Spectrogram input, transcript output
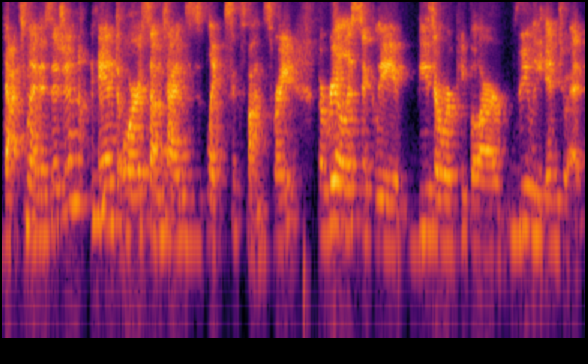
that's my decision mm-hmm. and or sometimes like six months right? But realistically these are where people are really into it.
